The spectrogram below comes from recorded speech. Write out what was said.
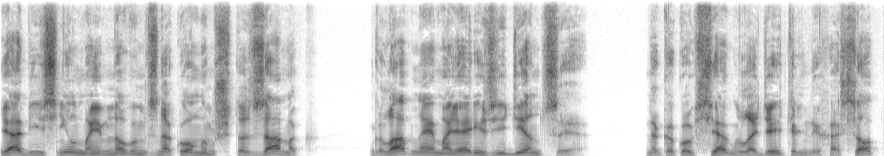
Я объяснил моим новым знакомым, что замок — главная моя резиденция, но, как у всех владетельных особ,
